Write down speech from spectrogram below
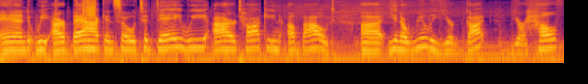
And we are back. And so today we are talking about, uh, you know, really your gut, your health,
